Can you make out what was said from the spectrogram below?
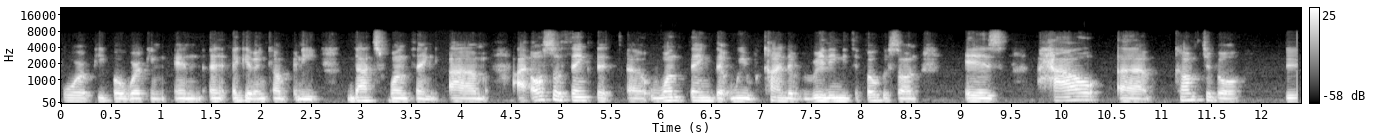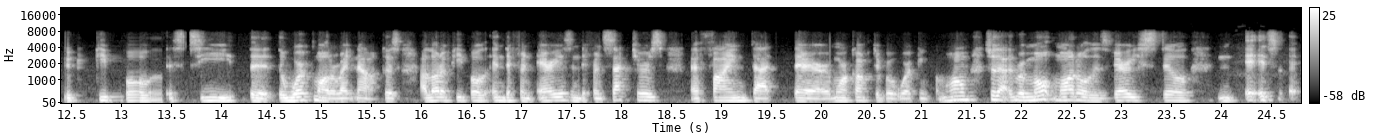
for people working in a, a, given company. That's one thing. Um, I also think that uh, one thing that we kind of really need to focus on is how uh, comfortable do people see the, the work model right now? Because a lot of people in different areas, in different sectors, uh, find that they're more comfortable working from home. So that remote model is very still, it, it's, it,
